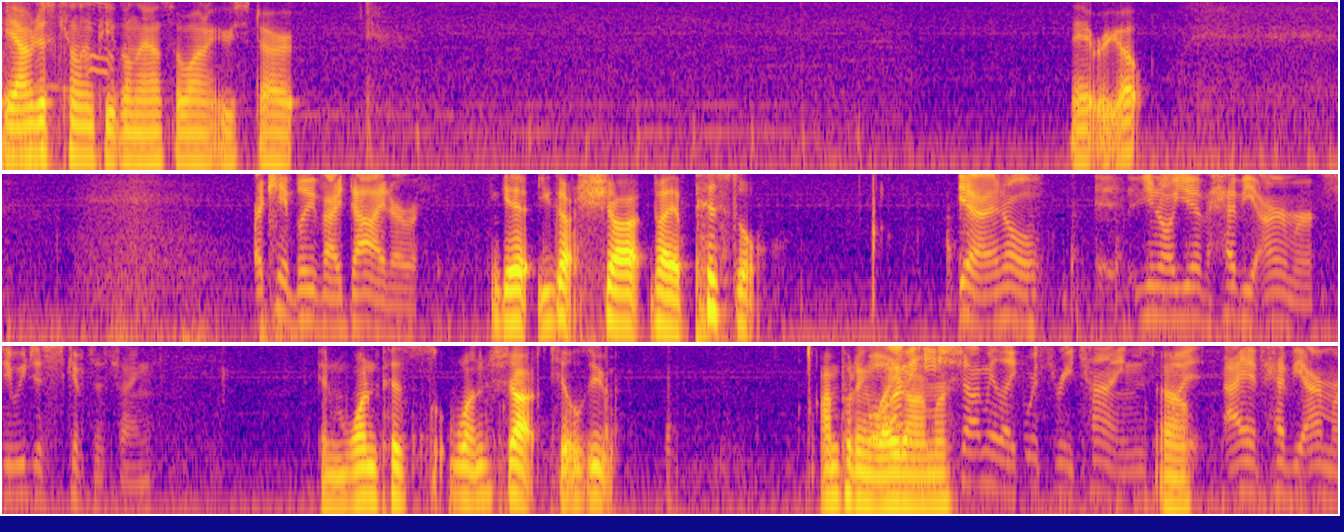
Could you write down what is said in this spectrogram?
Yeah, I'm just killing people now, so why don't you restart? There we go. I can't believe I died already. Yeah, you got shot by a pistol. Yeah, I know. You know, you have heavy armor. See, we just skipped a thing. And one pistol, one shot kills you. I'm putting well, light I mean, armor, he shot me like or three times, Oh. but I have heavy armor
